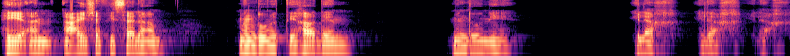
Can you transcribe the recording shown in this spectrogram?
هي أن أعيش في سلام من دون اضطهاد من دون إلخ إلخ إلخ.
